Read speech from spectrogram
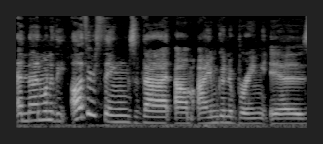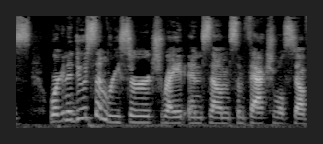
and then one of the other things that um, I am going to bring is we're going to do some research, right, and some some factual stuff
